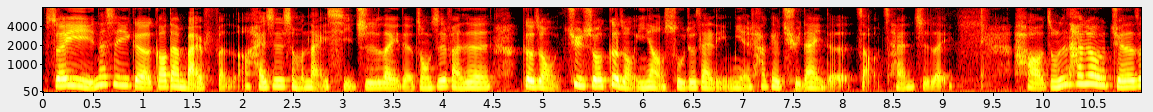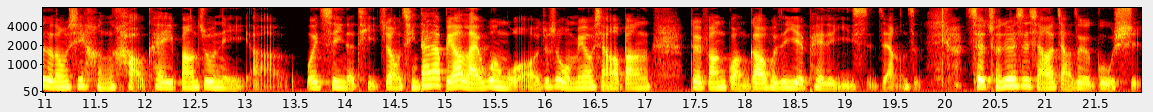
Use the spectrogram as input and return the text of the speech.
所以那是一个高蛋白粉了，还是什么奶昔之类的。总之，反正各种，据说各种营养素就在里面，它可以取代你的早餐之类。好，总之他就觉得这个东西很好，可以帮助你啊、维持你的体重。请大家不要来问我，就是我没有想要帮对方广告或者业配的意思，这样子，这纯粹是想要讲这个故事。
